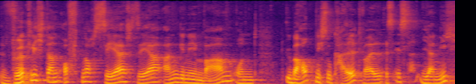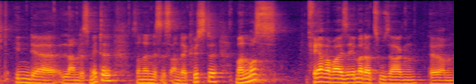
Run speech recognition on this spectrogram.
wirklich dann oft noch sehr, sehr angenehm warm und überhaupt nicht so kalt, weil es ist ja nicht in der Landesmitte, sondern es ist an der Küste. Man muss fairerweise immer dazu sagen, ähm,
